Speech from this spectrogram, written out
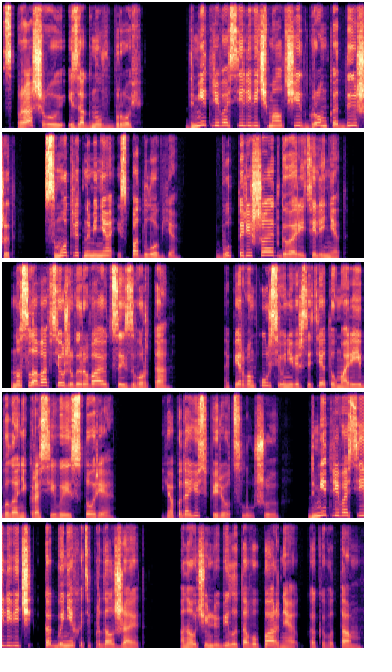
Спрашиваю, изогнув бровь. Дмитрий Васильевич молчит, громко дышит, смотрит на меня из-под лобья. Будто решает, говорить или нет. Но слова все же вырываются из его рта. На первом курсе университета у Марии была некрасивая история. Я подаюсь вперед, слушаю. Дмитрий Васильевич как бы нехотя продолжает. Она очень любила того парня, как его там.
